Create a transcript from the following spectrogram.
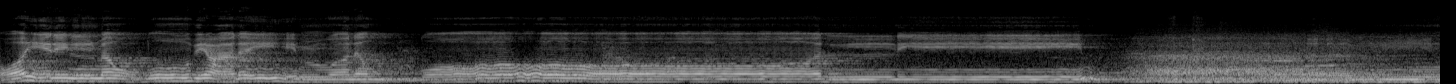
غير المغضوب عليهم ولا الضالين. آمين.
